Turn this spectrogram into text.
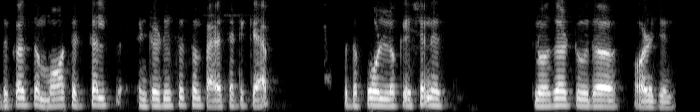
because the MOS itself introduces some parasitic cap. So the pole location is closer to the origin.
